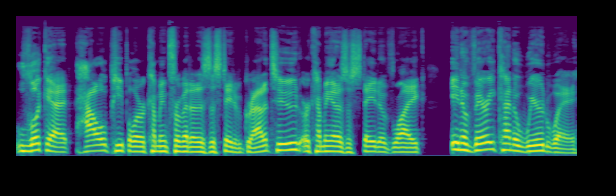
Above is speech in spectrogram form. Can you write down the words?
look at how people are coming from it as a state of gratitude or coming at it as a state of like, in a very kind of weird way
